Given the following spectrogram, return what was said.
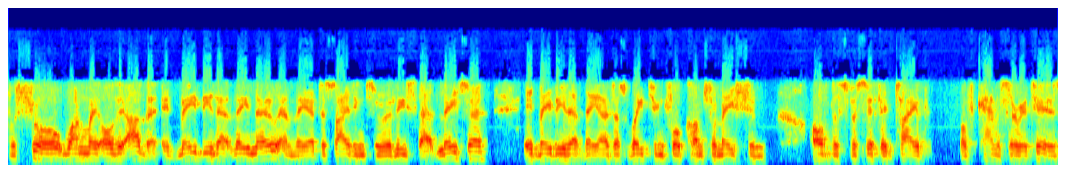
for sure one way or the other. It may be that they know and they are deciding to release that later. It may be that they are just waiting for confirmation of the specific type of cancer it is.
